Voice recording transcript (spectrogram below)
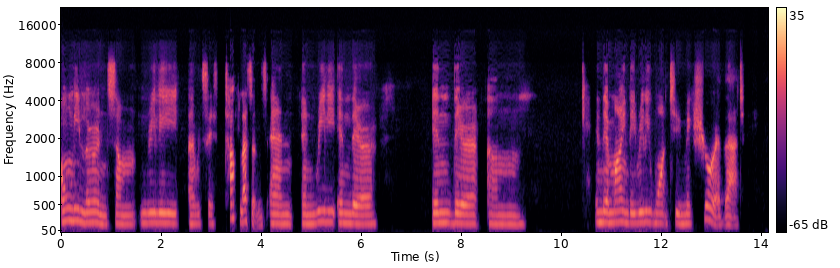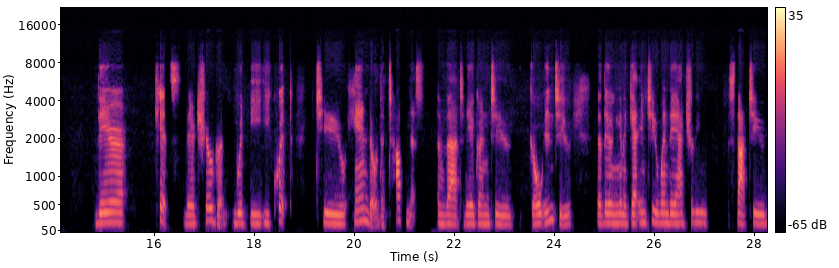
only learn some really, I would say, tough lessons, and and really in their in their um, in their mind, they really want to make sure that their kids, their children, would be equipped to handle the toughness that they're going to go into that they're going to get into when they actually start to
